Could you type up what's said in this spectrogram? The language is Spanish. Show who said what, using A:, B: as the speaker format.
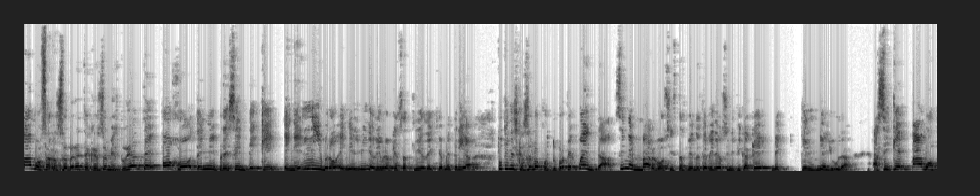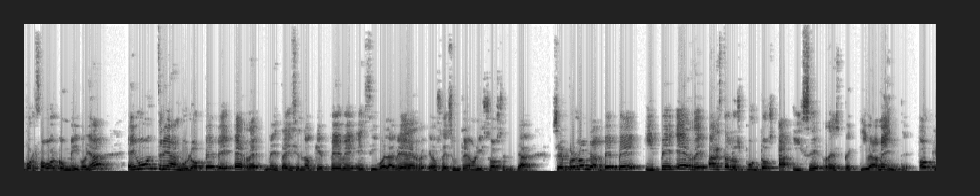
A: Vamos a resolver este ejercicio, mi estudiante. Ojo, ten presente que en el libro, en el videolibro que has adquirido de geometría, tú tienes que hacerlo por tu propia cuenta. Sin embargo, si estás viendo este video, significa que me quieres mi ayuda. Así que vamos, por favor, conmigo, ¿ya? En un triángulo PBR, me está diciendo que PB es igual a BR, o sea, es un triángulo isósceles, ¿ya? Se prolonga BP y PR hasta los puntos A y C respectivamente. Ok,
